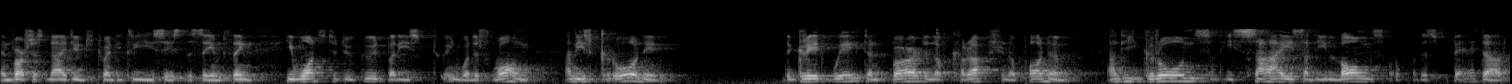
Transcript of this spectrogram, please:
In verses 19 to 23, he says the same thing. He wants to do good, but he's doing what is wrong, and he's groaning. The great weight and burden of corruption upon him, and he groans and he sighs and he longs for what is better.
